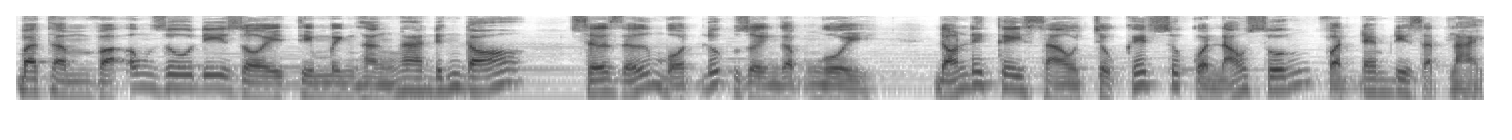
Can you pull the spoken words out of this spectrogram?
Bà thầm và ông Du đi rồi Thì mình hàng Nga đứng đó, Sớ dớ một lúc rồi ngập ngùi, Đón lấy cây xào trục hết số quần áo xuống Và đem đi giặt lại.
